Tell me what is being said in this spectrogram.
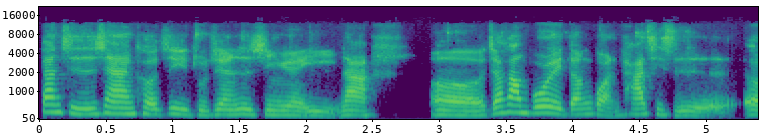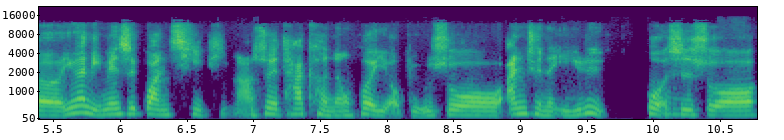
但其实现在科技逐渐日新月异，那呃加上玻璃灯管，它其实呃因为里面是灌气体嘛，所以它可能会有比如说安全的疑虑，或者是说。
